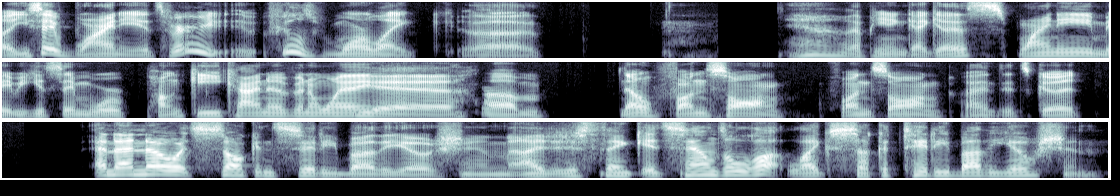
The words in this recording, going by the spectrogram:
uh, you say whiny. It's very it feels more like uh yeah, I mean, I guess whiny. Maybe you could say more punky kind of in a way. Yeah, Um, no, fun song, fun song. Uh, it's good. and I know it's Sunken City by the ocean. I just think it sounds a lot like Suck a Titty by the ocean.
